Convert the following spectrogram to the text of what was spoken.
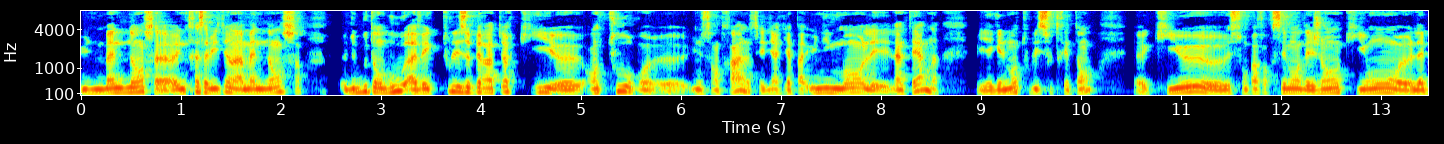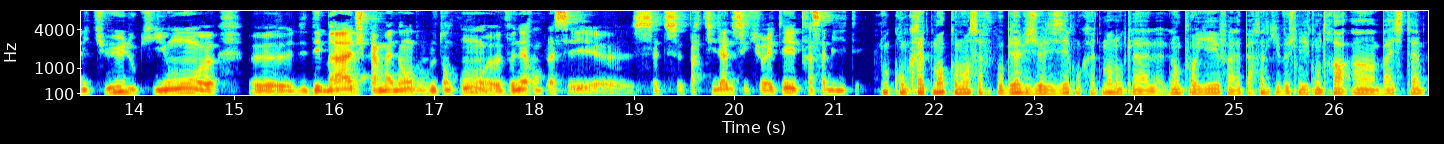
une maintenance, une traçabilité dans la maintenance de bout en bout avec tous les opérateurs qui euh, entourent euh, une centrale, c'est-à-dire qu'il n'y a pas uniquement l'interne, mais il y a également tous les sous-traitants euh, qui eux sont pas forcément des gens qui ont l'habitude ou qui ont des badges permanents. Donc le tampon venait remplacer cette, partie-là de sécurité et de traçabilité. Donc concrètement, comment ça pour bien visualiser concrètement Donc l'employé, enfin la personne qui veut signer des contrats a un buy stamp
